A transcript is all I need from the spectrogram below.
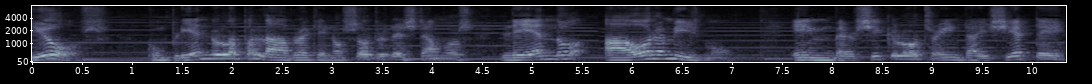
Dios, cumpliendo la palabra que nosotros estamos leyendo ahora mismo en versículo 37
